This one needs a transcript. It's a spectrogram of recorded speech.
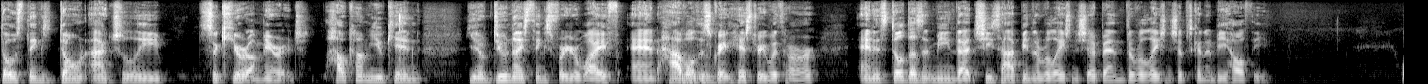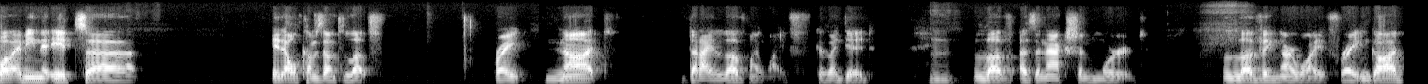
those things don't actually secure a marriage? How come you can, you know, do nice things for your wife and have all this mm-hmm. great history with her, and it still doesn't mean that she's happy in the relationship and the relationship's going to be healthy? Well, I mean, it's. Uh it all comes down to love, right? Not that I love my wife, because I did. Hmm. Love as an action word, loving our wife, right? And God,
